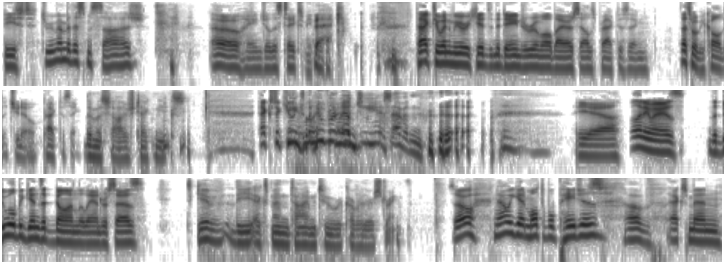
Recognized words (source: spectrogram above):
Beast, do you remember this massage? oh, Angel, this takes me back. back to when we were kids in the danger room all by ourselves practicing. That's what we called it, you know, practicing. The massage techniques. Execute Angel, maneuver M- G7. Yeah. Well, anyways, the duel begins at dawn, Lilandra says. To give the X Men time to recover their strength. So now we get multiple pages of X Men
